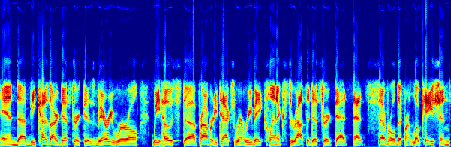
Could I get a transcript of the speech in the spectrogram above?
And uh, because our district is very rural, we host uh, property tax rent rebate clinics throughout the district at, at several different locations.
